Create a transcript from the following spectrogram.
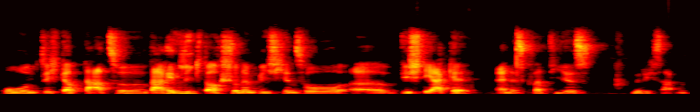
Und ich glaube, dazu, darin liegt auch schon ein bisschen so äh, die Stärke eines Quartiers, würde ich sagen.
